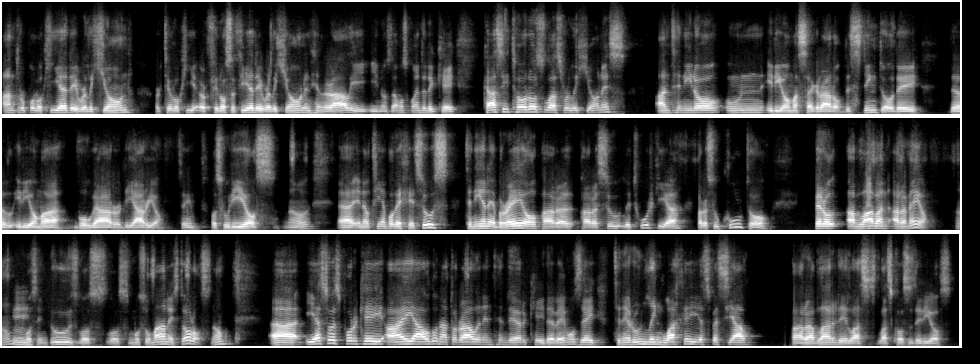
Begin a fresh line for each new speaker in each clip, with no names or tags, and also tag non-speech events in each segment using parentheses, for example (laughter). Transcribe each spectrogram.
antropología de religión o teología o filosofía de religión en general y, nos damos cuenta de que casi todas las religiones han tenido un idioma sagrado distinto de, del idioma vulgar o diario. ¿sí? Los judíos, ¿no? Eh, en el tiempo de Jesús, tenían hebreo para, para su liturgia, para su culto, pero hablaban arameo. ¿No?
Mm.
Los hindús, los, los musulmanes, todos, ¿no? Ah, y eso es porque hay algo natural en entender que debemos de tener un lenguaje especial para hablar de las, las cosas de Dios.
